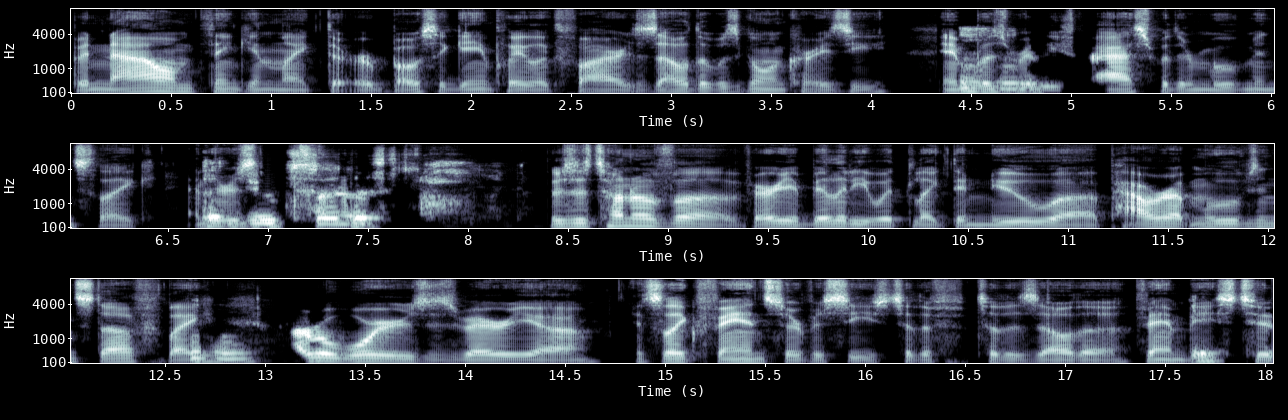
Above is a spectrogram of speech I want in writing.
But now I'm thinking like the Urbosa gameplay looked fire. Zelda was going crazy. Impa's Mhm. really fast with her movements. Like, and The there's a ton of, oh, there's a ton of uh, variability with like the new uh, power up moves and stuff. Like, mhm. Hyrule Warriors is very uh, it's like fan services to the to the Zelda fan base too.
